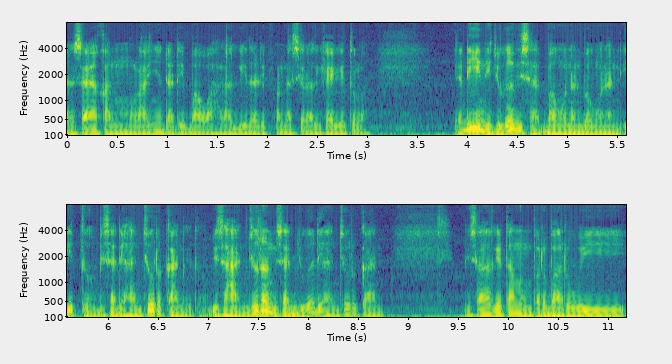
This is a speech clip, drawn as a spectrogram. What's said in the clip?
dan saya akan memulainya dari bawah lagi dari fondasi lagi kayak gitu loh. Jadi ini juga bisa bangunan-bangunan itu bisa dihancurkan gitu. Bisa hancur dan bisa juga dihancurkan. Misalnya kita memperbarui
